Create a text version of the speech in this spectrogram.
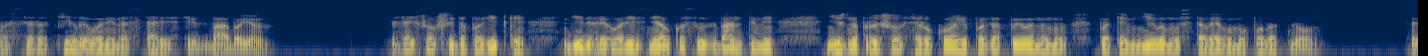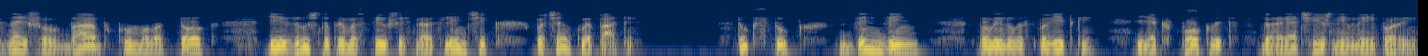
осиротіли вони на старісті з бабою. Зайшовши до повітки, дід Григорій зняв косу з бантами, ніжно пройшовся рукою по запиленому, потемнілому сталевому полотну. Знайшов бабку, молоток і, зручно примостившись на ослінчик, почав клепати. Стук-стук, дзинь-дзинь полинуло з повітки, як поклик до гарячої жнивної пори.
